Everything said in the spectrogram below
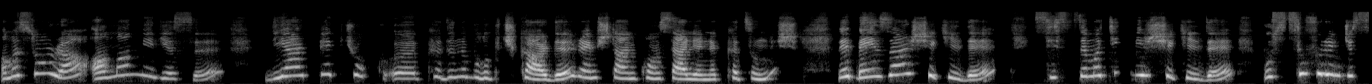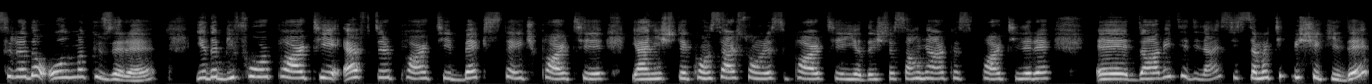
Ama sonra Alman medyası diğer pek çok e, kadını bulup çıkardı. Rammstein konserlerine katılmış ve benzer şekilde sistematik bir şekilde bu sıfırıncı sırada olmak üzere ya da before party, after party, backstage party yani işte konser sonrası parti ya da işte sahne arkası partilere e, davet edilen sistematik bir şekilde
